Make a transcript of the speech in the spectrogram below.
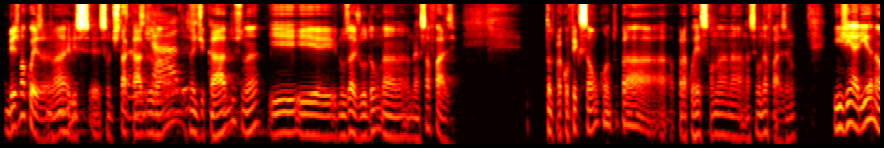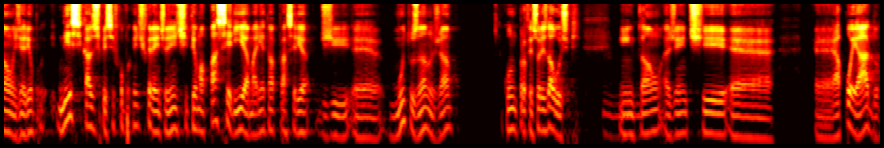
a mesma coisa. Né? Eles eh, são destacados São lá, indicados. são indicados né? e, e nos ajudam na- na- nessa fase. tanto para confecção quanto para correção na, na, na, segunda fase. Né? Engenharia, não. Engenharia, nesse caso específico, é um pouquinho diferente. A gente tem uma parceria, a Marinha tem uma parceria de é, muitos anos já com professores da USP. Uhum. Então, a gente é, é, apoiado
